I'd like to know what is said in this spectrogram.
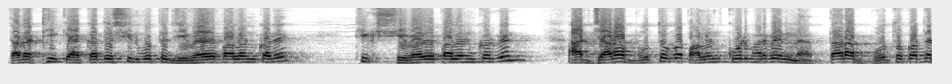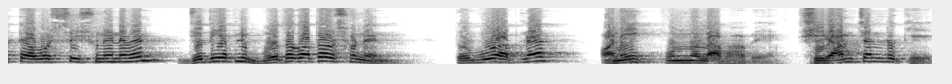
তারা ঠিক একাদশীর ব্রত যেভাবে পালন করে, ঠিক সেভাবে পালন করবেন। আর যারা ব্রত পালন করে পারবেন না, তারা ব্রত কথাটা অবশ্যই শুনে নেবেন। যদি আপনি ব্রত কথাও শোনেন, তবুও আপনার অনেক পুণ্য লাভ হবে। শ্রীরামচন্দ্রকে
